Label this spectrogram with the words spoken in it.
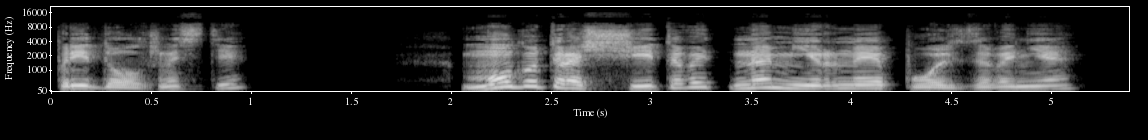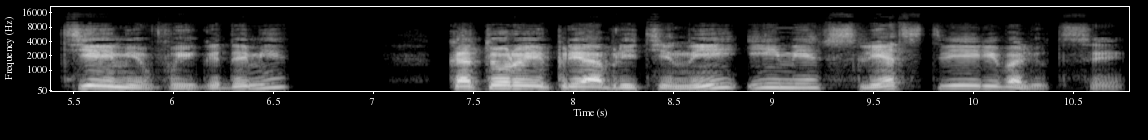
при должности, могут рассчитывать на мирное пользование теми выгодами, которые приобретены ими вследствие революции.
